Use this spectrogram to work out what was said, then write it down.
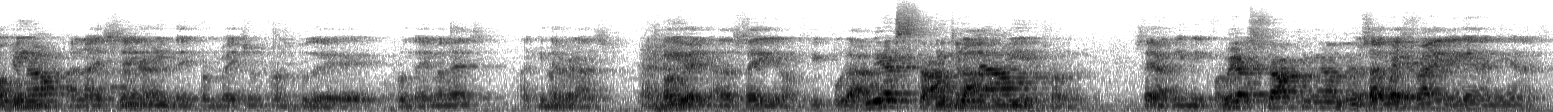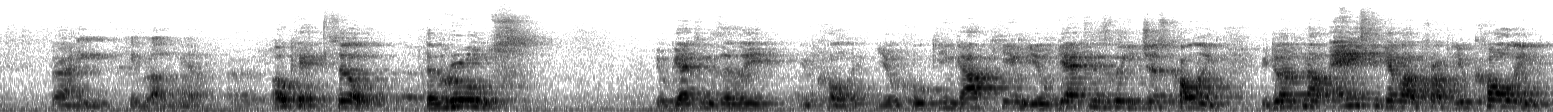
call him him, now? and I send Okay. him the information from to the from the MLS, and he never answered. And Okay. even, as I say, you know, he put a We are starting he blocked now. me from sending him information. We are starting now. Because I was trying again and again. Right. He, he blocked me out. Okay, so the rules. You getting the lead, you calling. You hooking up him, you getting the lead, just calling. You don't know anything about property, you calling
